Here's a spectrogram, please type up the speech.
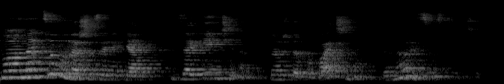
Ну а на цьому наше заняття закінчено. Тож до побачення, до нових зустрічей!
